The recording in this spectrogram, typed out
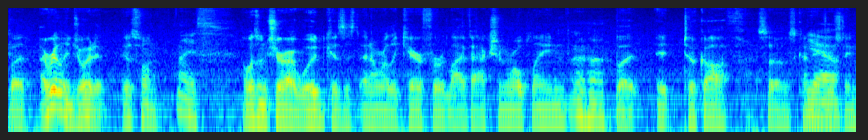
but I really enjoyed it. It was fun. Nice. I wasn't sure I would because I don't really care for live action role playing, Uh huh. but it took off. So it was kind of Yeah. interesting.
